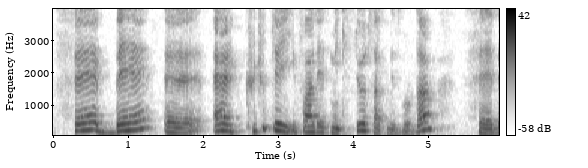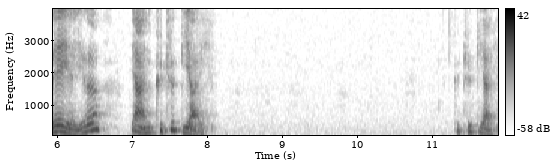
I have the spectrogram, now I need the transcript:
FB e, eğer küçük yayı ifade etmek istiyorsak biz burada FB yayı yani küçük yay. Küçük yay.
